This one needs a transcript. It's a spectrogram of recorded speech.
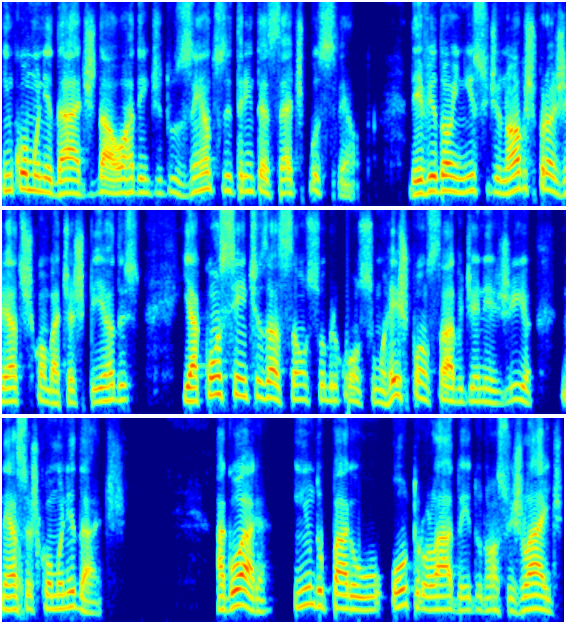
em comunidades da ordem de 237%, devido ao início de novos projetos de combate às perdas e a conscientização sobre o consumo responsável de energia nessas comunidades. Agora, indo para o outro lado aí do nosso slide,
